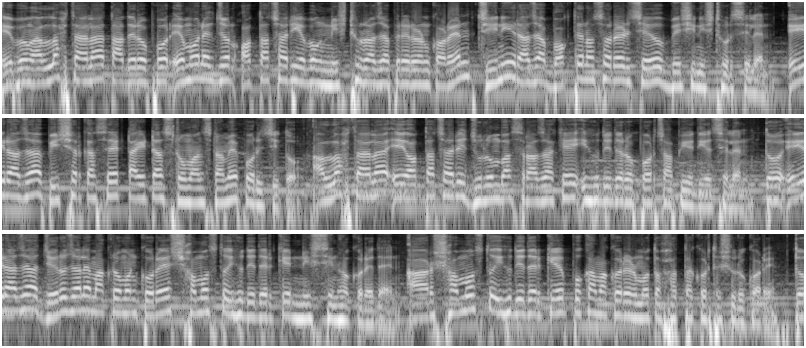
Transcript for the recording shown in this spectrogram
এবং আল্লাহ তালা তাদের ওপর এমন একজন অত্যাচারী এবং নিষ্ঠুর রাজা প্রেরণ করেন, যিনি রাজা বক্তে নসরের চেয়েও বেশি নিষ্ঠুর ছিলেন। এই রাজা বিশ্বের কাছে টাইটাস রোমান্স নামে পরিচিত। আল্লাহ তাআলা এই অত্যাচারী জুলুমবাস রাজাকে ইহুদিদের ওপর চাপিয়ে দিয়েছিলেন। তো এই রাজা জেরুজালেম আক্রমণ করে সমস্ত ইহুদিদেরকে নিশ্চিহ্ন করে দেন। আর সমস্ত ইহুদিদেরকে পোকামাকড়ের মতো হত্যা করতে শুরু করে। তো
